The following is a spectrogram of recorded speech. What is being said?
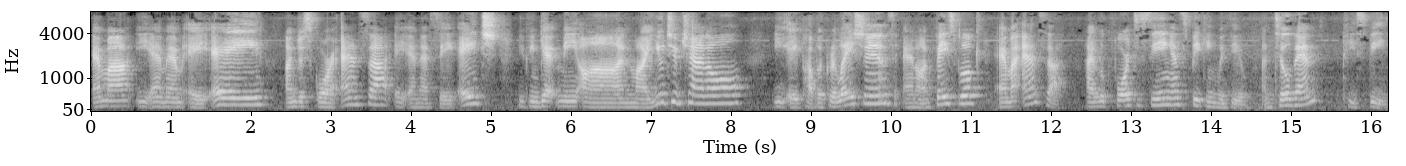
Emma, E-M-M-A-A, underscore Ansah, A-N-S-A-H. You can get me on my YouTube channel, EA Public Relations, and on Facebook, Emma Ansah. I look forward to seeing and speaking with you. Until then, peace be.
